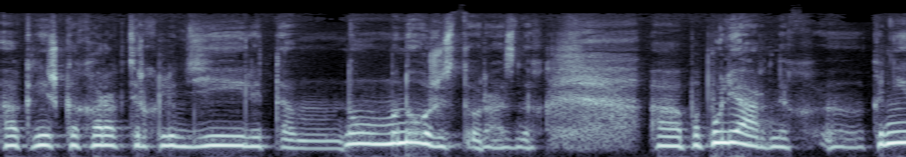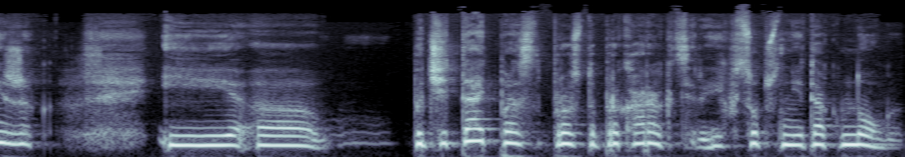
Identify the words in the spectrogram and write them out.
а, книжка о характерах людей, или там, ну, множество разных а, популярных э, книжек. И почитать просто про характеры. Их, собственно, не так много.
